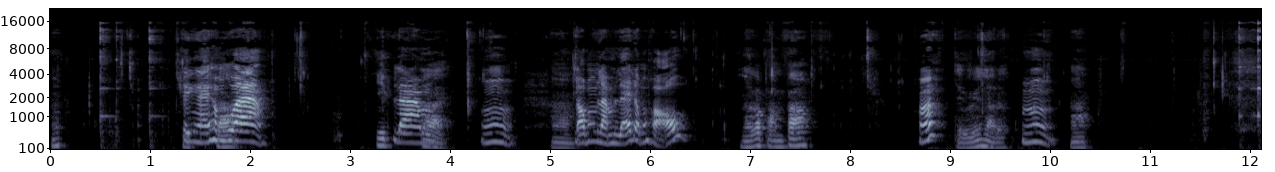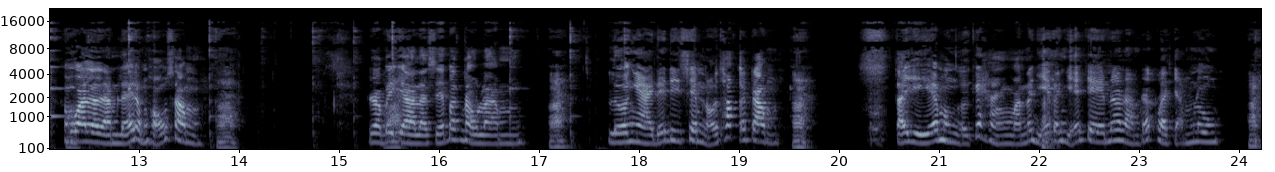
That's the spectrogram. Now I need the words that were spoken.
Hả? Thì ngày hôm qua Làm. ừ, à, động làm lễ động thổ Nó có phẩm phao Hả? Thì biết nào được ừ. à, Hôm qua là làm lễ động thổ xong. À, Rồi bây À. giờ là sẽ bắt đầu làm à, lựa ngày để đi xem nội thất ở trong. À, tại vì á mọi người cái hàng mà nó vẽ bản vẽ cho em nó làm rất là chậm luôn. À,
